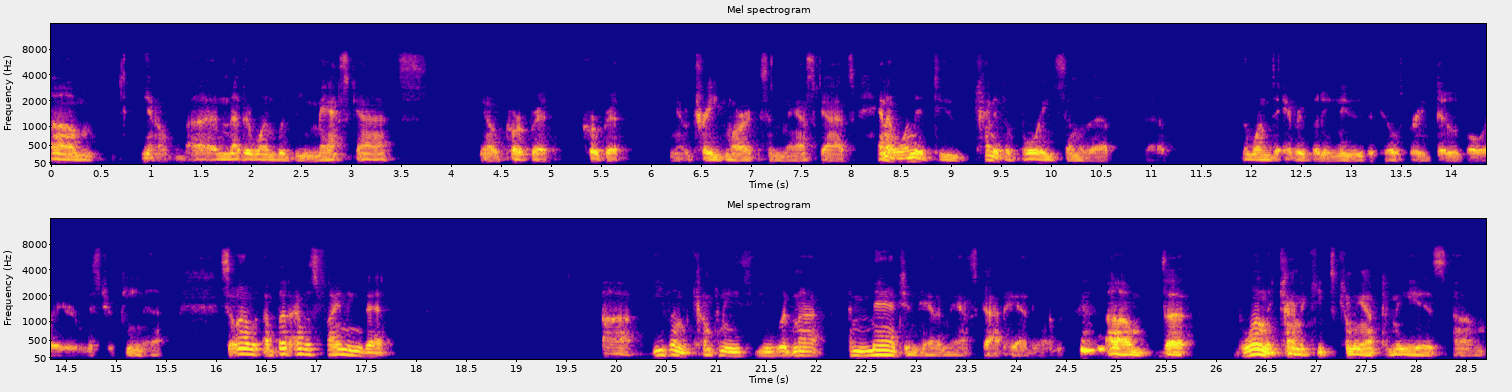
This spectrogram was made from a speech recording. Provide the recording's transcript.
Um, you know, uh, another one would be mascots, you know, corporate, corporate, you know, trademarks and mascots. And I wanted to kind of avoid some of the, the, ones that everybody knew, the Pillsbury Doughboy or Mr. Peanut. So, I, but I was finding that uh, even companies you would not imagine had a mascot had one. Um, the, the one that kind of keeps coming up to me is um,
